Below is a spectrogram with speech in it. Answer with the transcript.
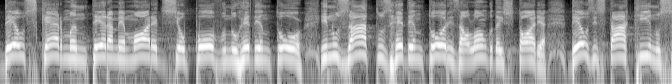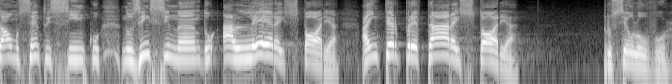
Deus quer manter a memória de seu povo no redentor e nos atos redentores ao longo da história. Deus está aqui no Salmo 105 nos ensinando a ler a história, a interpretar a história para o seu louvor.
